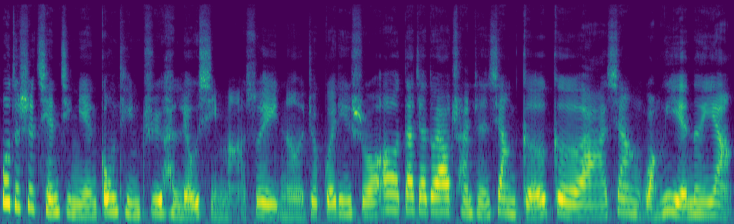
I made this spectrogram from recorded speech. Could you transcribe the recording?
或者是前几年宫廷剧很流行嘛，所以呢就规定说，哦，大家都要穿成像格格啊，像王爷那样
